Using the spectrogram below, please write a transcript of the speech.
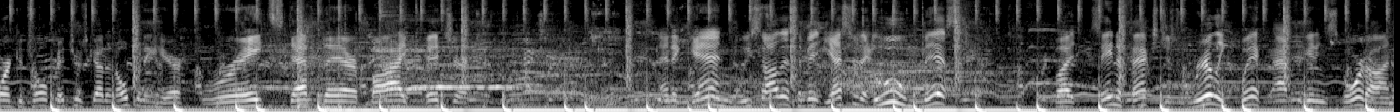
More in control. Pitcher's got an opening here. Great step there by pitcher. And again, we saw this a bit yesterday. Ooh, missed. But St. FX just really quick after getting scored on.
